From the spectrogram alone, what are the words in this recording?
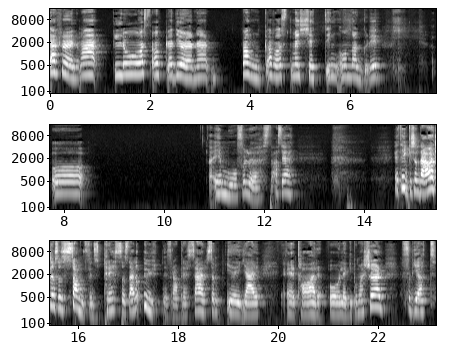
Jeg føler meg låst opp i et hjørne, banka fast med kjetting og nagler. Og Jeg må få løst det. Altså, jeg jeg tenker sånn, Det er jo et eller annet sånn samfunnspress, altså det er noe utenfra-press her som jeg eh, tar og legger på meg sjøl. Fordi at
